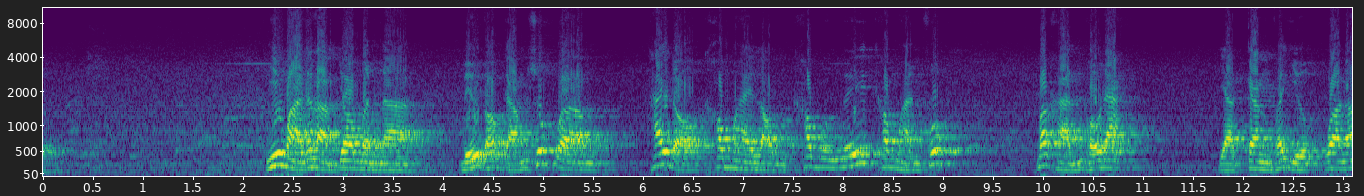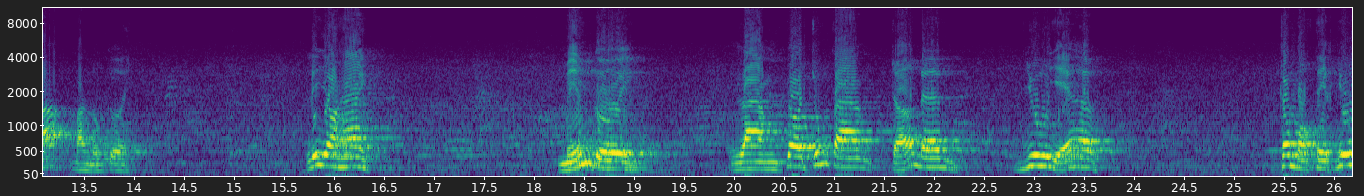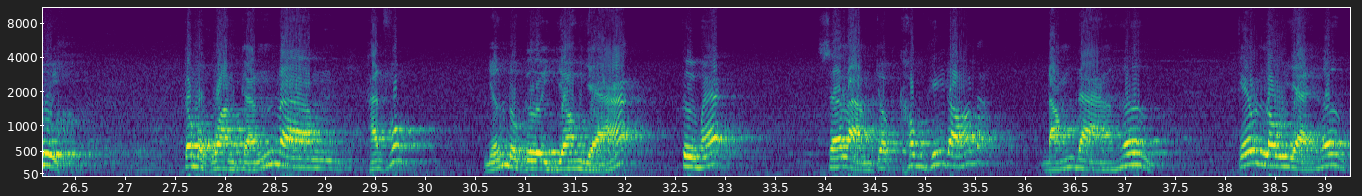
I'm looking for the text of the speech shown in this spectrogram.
Nếu mà nó làm cho mình à, biểu tỏ cảm xúc và thái độ không hài lòng không ưng ý không hạnh phúc bất hạnh khổ đau. Và cần phải vượt qua nó bằng nụ cười. Lý do hai mỉm cười làm cho chúng ta trở nên vui vẻ hơn. Trong một tiệc vui trong một hoàn cảnh uh, hạnh phúc những nụ cười giòn giả tươi mát sẽ làm cho không khí đó, đó đậm đà hơn kéo lâu dài hơn.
